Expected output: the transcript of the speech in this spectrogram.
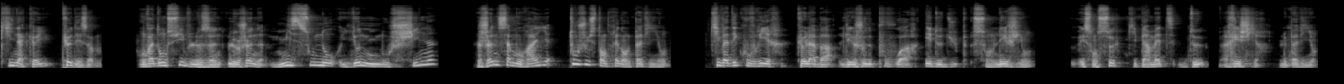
qui n'accueille que des hommes. On va donc suivre le jeune, Misuno Yonushin, jeune samouraï tout juste entré dans le pavillon, qui va découvrir que là-bas, les jeux de pouvoir et de dupes sont légion, et sont ceux qui permettent de régir le pavillon.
